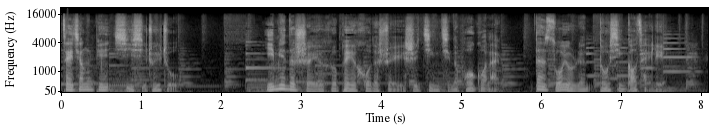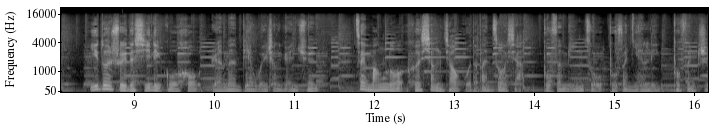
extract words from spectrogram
在江边嬉戏追逐。一面的水和背后的水是尽情的泼过来，但所有人都兴高采烈。一顿水的洗礼过后，人们便围成圆圈，在芒锣和象脚鼓的伴奏下，不分民族、不分年龄、不分职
